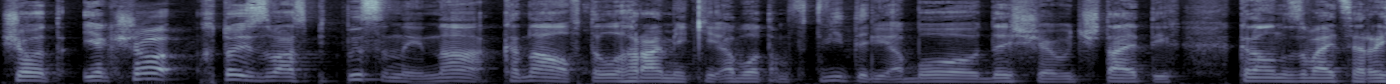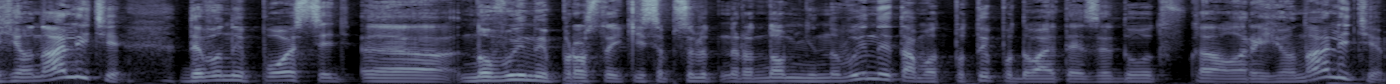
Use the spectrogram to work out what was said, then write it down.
що от якщо хтось з вас підписаний на канал в Телеграмі, або там в Твіттері, або десь ще ви читаєте їх, канал називається Регіоналіті, де вони постять е, новини, просто якісь абсолютно рандомні новини. Там, от по типу, давайте я зайду от в канал Регіоналіті.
